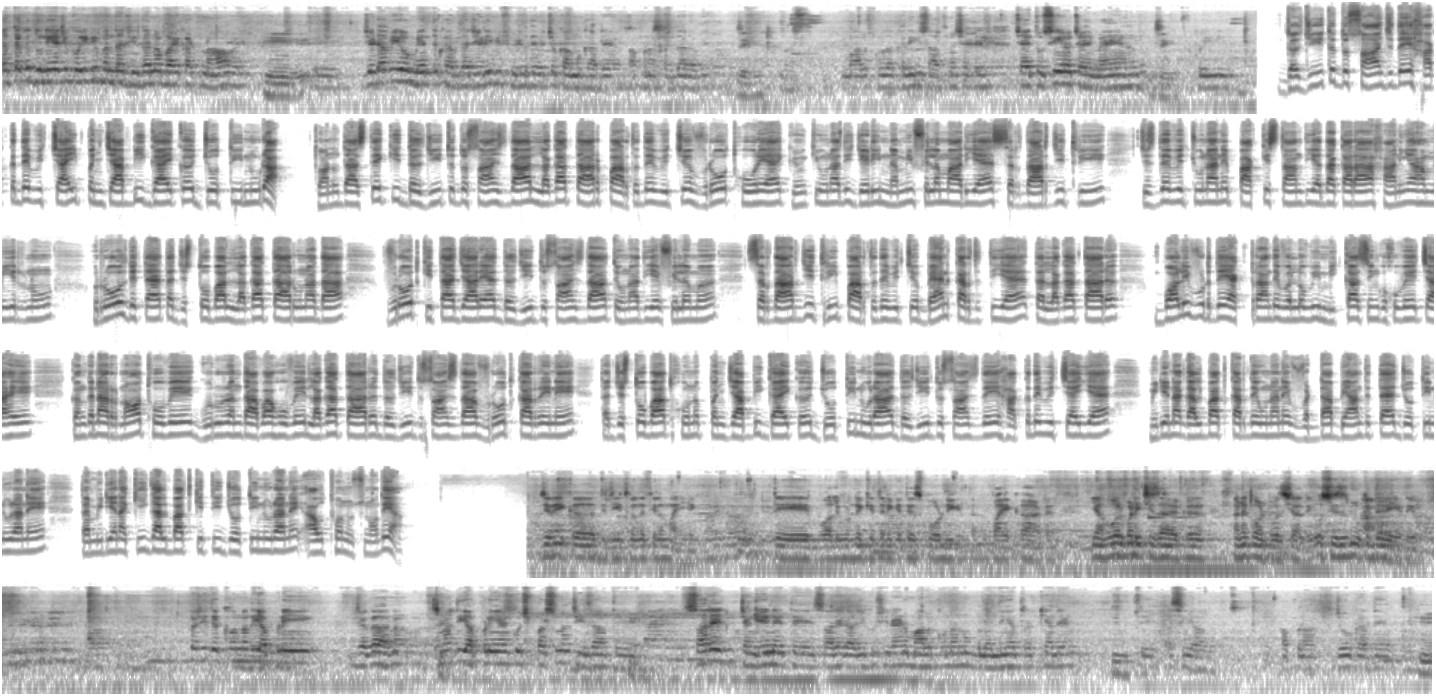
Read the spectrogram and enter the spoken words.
ਜਦ ਤੱਕ ਦੁਨੀਆ 'ਚ ਕੋਈ ਵੀ ਬੰਦਾ ਜਿੰਦਾ ਨਾ ਬਾਈਕਾਟ ਨਾ ਹੋਵੇ ਹੂੰ। ਤੇ ਜਿਹੜਾ ਵੀ ਉਹ ਮਿਹਨਤ ਕਰਦਾ ਜਿਹੜੀ ਵੀ ਫੀਲਡ ਦੇ ਵਿੱਚ ਉਹ ਕੰਮ ਕਰ ਰਿਹਾ ਆਪਣਾ ਕਰਦਾ ਰਹੇ ਜੀ। ਬਸ ਮਾਲਕ ਉਹਦਾ ਕਦੀ ਵੀ ਸਾਥ ਨਾ ਛੱਡੇ ਚਾਹੇ ਤੁਸੀਂ ਹੋ ਚਾਹੇ ਮੈਂ ਹਾਂ। ਜੀ। ਕੋਈ ਵੀ। ਦਲਜੀਤ ਦੋਸਾਂਝ ਦੇ ਹੱਕ ਦੇ ਵਿੱਚ ਆਈ ਪੰਜਾਬੀ ਗਾਇਕ ਜੋਤੀ ਨੂਰਾ। ਤੁਹਾਨੂੰ ਦੱਸਦੇ ਕਿ ਦਲਜੀਤ ਦੋਸਾਂਝ ਦਾ ਲਗਾਤਾਰ ਭਾਰਤ ਦੇ ਵਿੱਚ ਵਿਰੋਧ ਹੋ ਰਿਹਾ ਹੈ ਕਿਉਂਕਿ ਉਹਨਾਂ ਦੀ ਜਿਹੜੀ ਨਵੀਂ ਫਿਲਮ ਆ ਰਹੀ ਹੈ ਸਰਦਾਰ ਜੀ 3 ਜਿਸ ਦੇ ਵਿੱਚ ਉਹਨਾਂ ਨੇ ਪਾਕਿਸਤਾਨ ਦੀ ਅਦਾਕਾਰਾ ਹਾਨੀਆ ਹਮੀਰ ਨੂੰ ਰੋਲ ਦਿੱਤਾ ਹੈ, ਤਾਂ ਜਿਸ ਤੋਂ ਬਾਅਦ ਲਗਾਤਾਰ ਉਹਨਾਂ ਦਾ ਵਿਰੋਧ ਕੀਤਾ ਜਾ ਰਿਹਾ ਦਲਜੀਤ ਦੁਸਾਂਝ ਦਾ ਤੇ ਉਹਨਾਂ ਦੀ ਇਹ ਫਿਲਮ ਸਰਦਾਰ ਜੀ 3 ਭਾਰਤ ਦੇ ਵਿੱਚ ਬੈਨ ਕਰ ਦਿੱਤੀ ਹੈ, ਤਾਂ ਲਗਾਤਾਰ ਬਾਲੀਵੁੱਡ ਦੇ ਐਕਟਰਾਂ ਦੇ ਵੱਲੋਂ ਵੀ ਮੀਕਾ ਸਿੰਘ ਹੋਵੇ, ਚਾਹੇ ਕੰਗਨਾ ਰਣੌਤ ਹੋਵੇ, ਗੁਰੂ ਰੰਧਾਵਾ ਹੋਵੇ, ਲਗਾਤਾਰ ਦਲਜੀਤ ਦੁਸਾਂਝ ਦਾ ਵਿਰੋਧ ਕਰ ਰਹੇ ਨੇ, ਤਾਂ ਜਿਸ ਤੋਂ ਬਾਅਦ ਹੁਣ ਪੰਜਾਬੀ ਗਾਇਕ ਜੋਤੀ ਨੂਰਾ ਦਲਜੀਤ ਦੁਸਾਂਝ ਦੇ ਹੱਕ ਦੇ ਵਿੱਚ ਆਈ ਹੈ। ਮੀਡੀਆ ਨਾਲ ਗੱਲਬਾਤ ਕਰਦੇ ਉਹਨਾਂ ਨੇ ਵੱਡਾ ਬਿਆਨ ਦਿੱਤਾ ਹੈ ਜੋਤੀ ਨੂਰਾ ਨੇ। ਤਾਂ ਮੀਡੀਆ ਨਾਲ ਕੀ ਗੱਲਬਾਤ ਕੀਤੀ ਜੋਤੀ ਨੂਰਾ ਨੇ? ਆਓ ਤੁਹਾਨੂੰ ਸੁਣਾਉਂਦੇ ਹਾਂ। ਜਿਵੇਂ ਇੱਕ ਦਲਜੀਤ ਦੀ ਫਿਲਮ ਆਈ ਹੈ। ਤੇ ਬਾਲੀਵੁੱਡ ਨੇ ਕਿਤੇ ਨਾ ਕਿਤੇ ਸਪੋਰਟ ਨਹੀਂ ਕੀਤਾ ਬਾਈਕਾਟ ਜਾਂ ਹੋਰ ਬੜੀ ਚੀਜ਼ਾਂ ਇੱਕ ਚੱਲ ਰਹੀ ਉਸ ਚੀਜ਼ ਨੂੰ ਕਿੱਦਾਂ ਦੇਖਦੇ ਹੋ? ਭਾਜੀ ਦੇਖੋ ਉਹਨਾਂ ਦੀ ਆਪਣੀ ਜਗ੍ਹਾ ਹੈ ਨਾ ਉਹਨਾਂ ਦੀ ਆਪਣੀਆਂ ਕੁਝ ਪਰਸਨਲ ਚੀਜ਼ਾਂ ਤੇ ਸਾਰੇ ਚੰਗੇ ਨੇ ਤੇ ਸਾਰੇ ਰਾਜੀ ਖੁਸ਼ੀ ਰਹਿਣ ਮਾਲਕ ਉਹਨਾਂ ਨੂੰ ਬੁਲੰਦੀਆਂ ਤਰੱਕੀਆਂ ਦੇਣ। ਤੇ ਅਸੀਂ ਆ ਆਪਣਾ ਜੋ ਕਰਦੇ ਹਾਂ ਹੂੰ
